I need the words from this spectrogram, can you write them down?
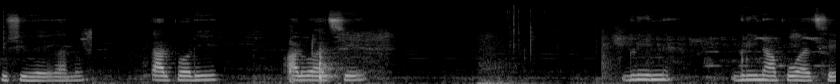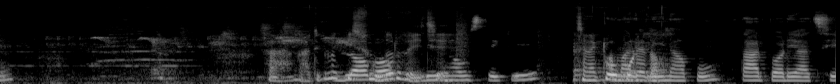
খুশি হয়ে গেল। তারপরে আরও আছে গ্রিন গ্রিন আপু আছে। হ্যাঁ সুন্দর হয়েছে। হাউস থেকে আচ্ছা একটু গ্রিন আপু তারপরে আছে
